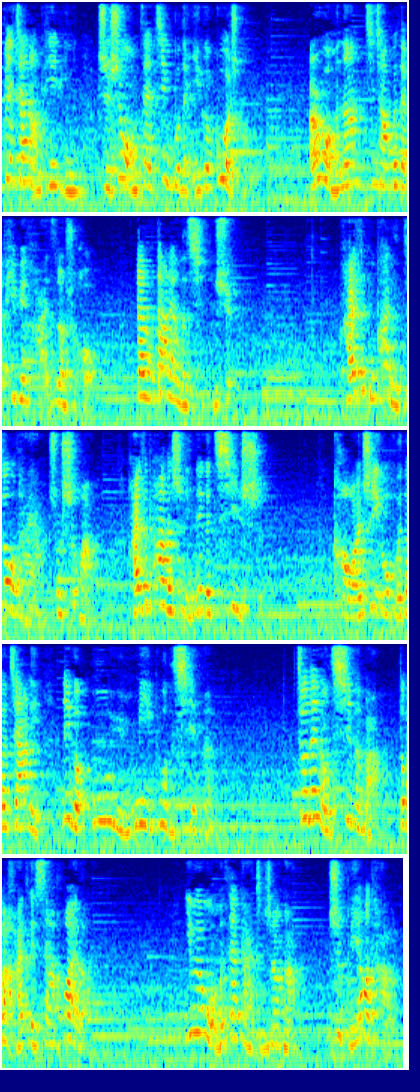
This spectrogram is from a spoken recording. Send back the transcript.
被家长批评只是我们在进步的一个过程而我们呢经常会在批评孩子的时候带入大量的情绪。孩子不怕你揍他呀说实话孩子怕的是你那个气势。考完试以后回到家里那个乌云密布的气氛就那种气氛吧都把孩子给吓坏了。因为我们在感情上啊是不要他了。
